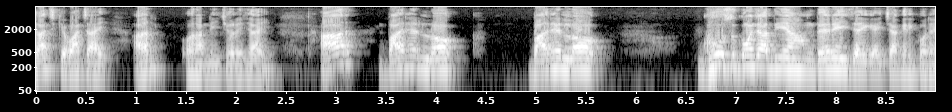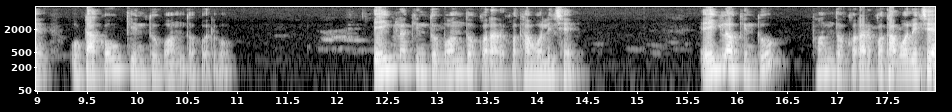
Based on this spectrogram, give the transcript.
গাছকে বাঁচাই আর ওরা নিয়ে চলে যায়। আর বাইরের লোক বাইরের লোক ঘুষ গঁজা দিয়ে আমাদের এই জায়গায় চাকরি করে ওটাকেও কিন্তু বন্ধ করব। এইগুলো কিন্তু বন্ধ করার কথা বলেছে। এইগুলো কিন্তু বন্ধ করার কথা বলেছে।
